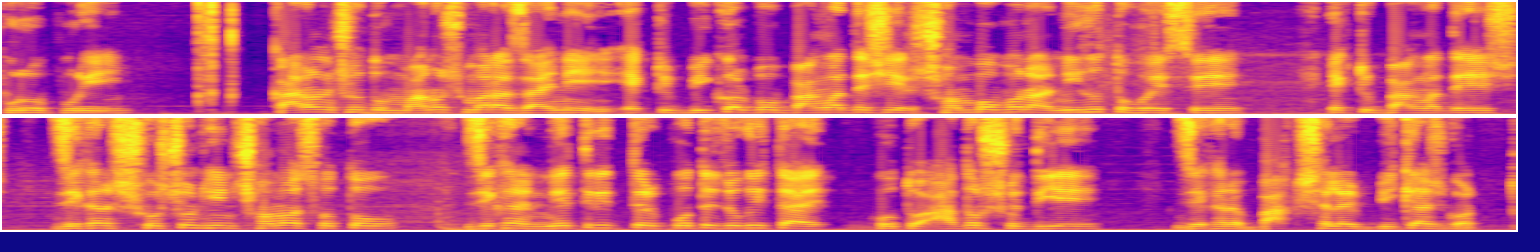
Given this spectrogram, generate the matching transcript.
পুরোপুরি। কারণ শুধু মানুষ মারা যায়নি, একটি বিকল্প বাংলাদেশের সম্ভাবনা নিহত হয়েছে। একটি বাংলাদেশ যেখানে শোষণহীন সমাজ হতো, যেখানে নেতৃত্বের প্রতিযোগিতায় হতো আদর্শ দিয়ে, যেখানে বাকশালের বিকাশ ঘটত।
